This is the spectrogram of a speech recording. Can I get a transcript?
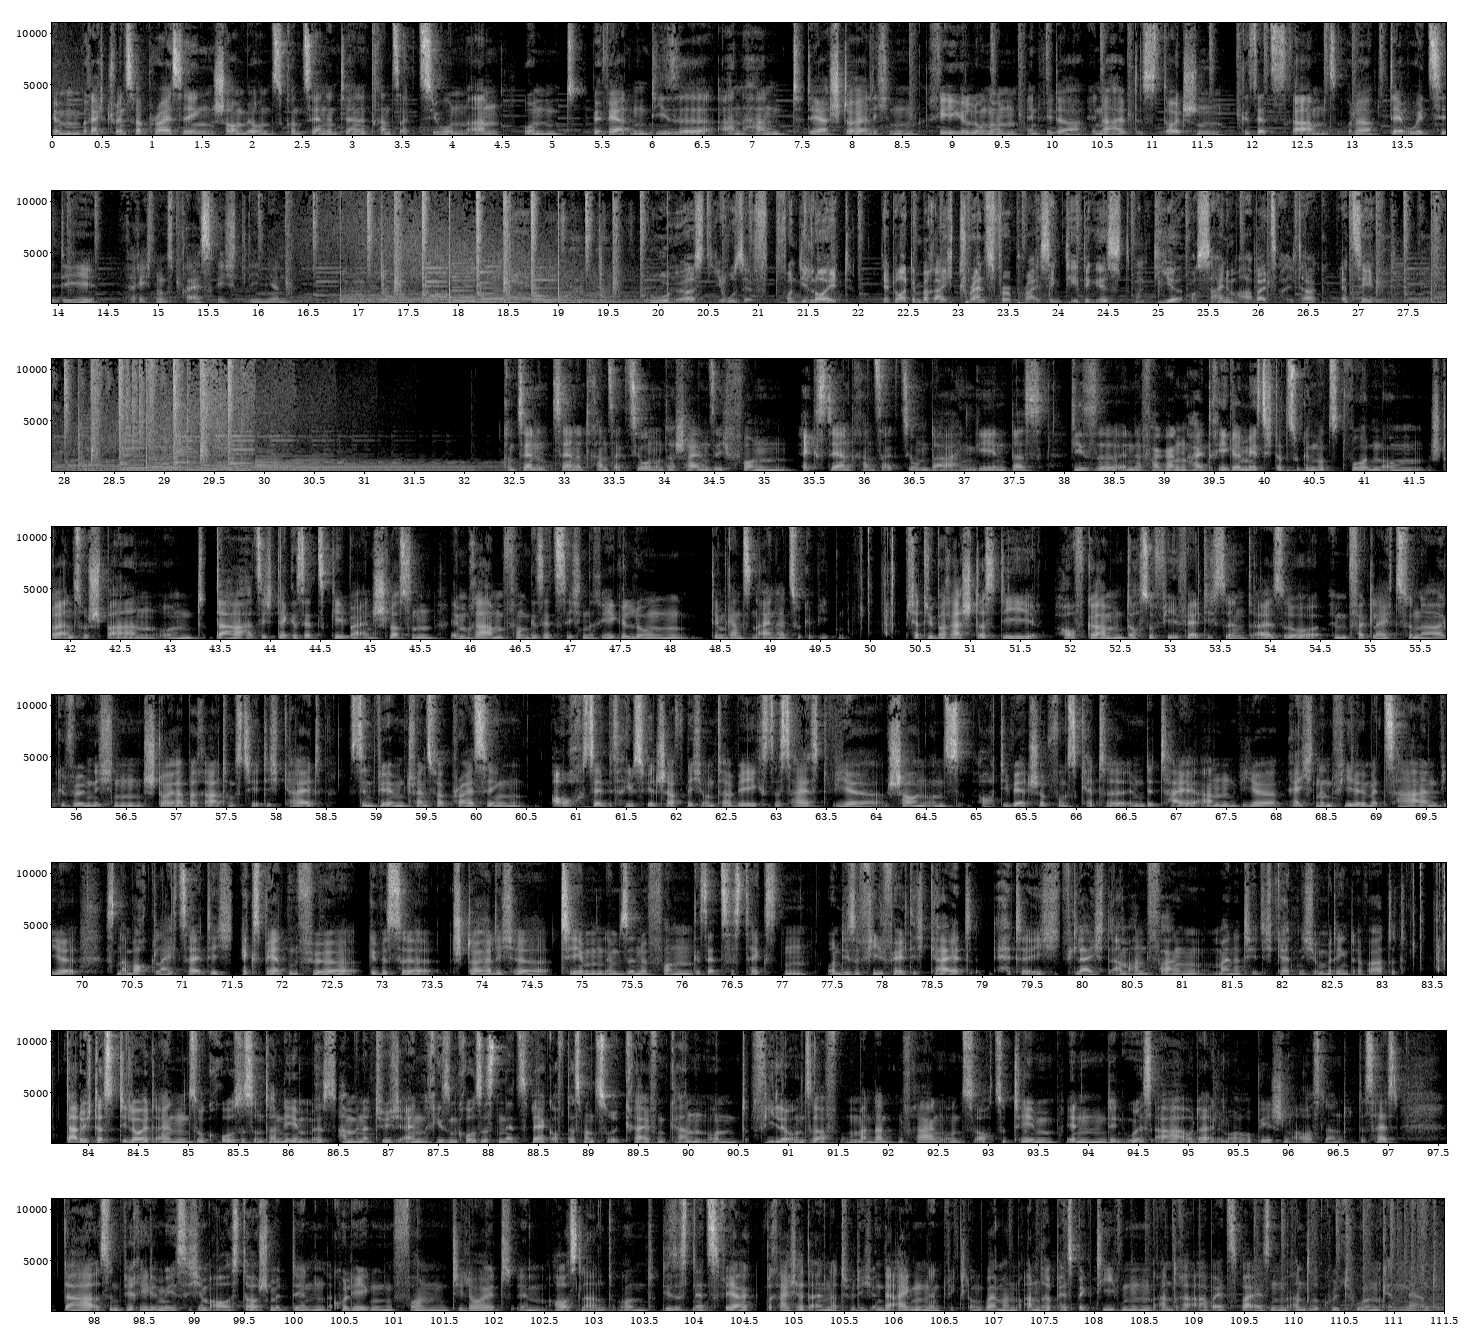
Im Bereich Transfer Pricing schauen wir uns konzerninterne Transaktionen an und bewerten diese anhand der steuerlichen Regelungen entweder innerhalb des deutschen Gesetzrahmens oder der OECD Verrechnungspreisrichtlinien. Du hörst Josef von Deloitte, der dort im Bereich Transfer Pricing tätig ist und dir aus seinem Arbeitsalltag erzählt. Konzerninterne Transaktionen unterscheiden sich von externen Transaktionen dahingehend, dass diese in der Vergangenheit regelmäßig dazu genutzt wurden, um Steuern zu sparen. Und da hat sich der Gesetzgeber entschlossen, im Rahmen von gesetzlichen Regelungen dem ganzen Einhalt zu gebieten. Ich hatte überrascht, dass die Aufgaben doch so vielfältig sind. Also im Vergleich zu einer gewöhnlichen Steuerberatungstätigkeit sind wir im Transfer Pricing auch sehr betriebswirtschaftlich unterwegs. Das heißt, wir schauen uns auch die Wertschöpfungskette im Detail an. Wir rechnen viel mit Zahlen. Wir sind aber auch gleichzeitig Experten für gewisse steuerliche Themen im Sinne von Gesetzestexten. Und diese Vielfältigkeit hätte ich vielleicht am Anfang meiner Tätigkeit nicht unbedingt erwartet. Dadurch, dass Deloitte ein so großes Unternehmen ist, haben wir natürlich ein riesengroßes Netzwerk, auf das man zurückgreifen kann. Und viele unserer Mandanten fragen uns auch zu Themen in den USA oder im europäischen Ausland. Das heißt, da sind wir regelmäßig im Austausch mit den Kollegen von Deloitte im Ausland und dieses Netzwerk bereichert einen natürlich in der eigenen Entwicklung, weil man andere Perspektiven, andere Arbeitsweisen, andere Kulturen kennenlernt.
